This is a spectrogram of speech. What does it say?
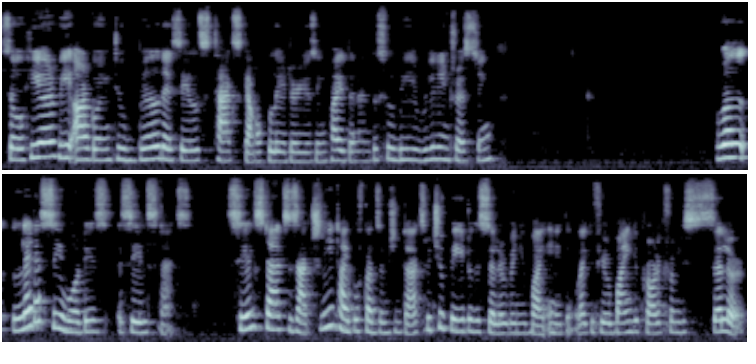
So here we are going to build a sales tax calculator using Python, and this will be really interesting. Well, let us see what is a sales tax. Sales tax is actually a type of consumption tax which you pay to the seller when you buy anything. Like if you're buying a product from the seller,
